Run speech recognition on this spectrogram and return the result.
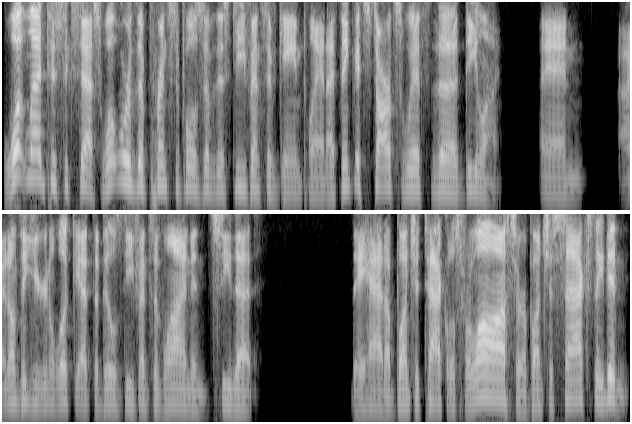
What led to success? What were the principles of this defensive game plan? I think it starts with the D line. And I don't think you're going to look at the Bills' defensive line and see that they had a bunch of tackles for loss or a bunch of sacks. They didn't.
